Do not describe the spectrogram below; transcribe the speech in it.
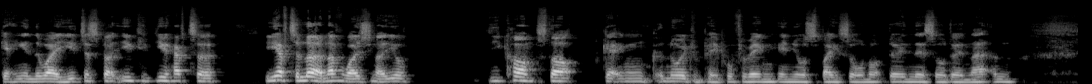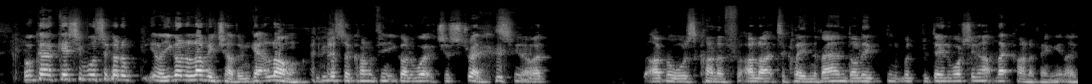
getting in the way. You've just got you you have to you have to learn. Otherwise, you know, you're you can't start getting annoyed with people for being in your space or not doing this or doing that, and well, I guess you've also got to, you know, you've got to love each other and get along. You've also kind of think you've got to work to your strengths. You know, I, I've always kind of, I like to clean the van. Dolly would do the washing up, that kind of thing. You know,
